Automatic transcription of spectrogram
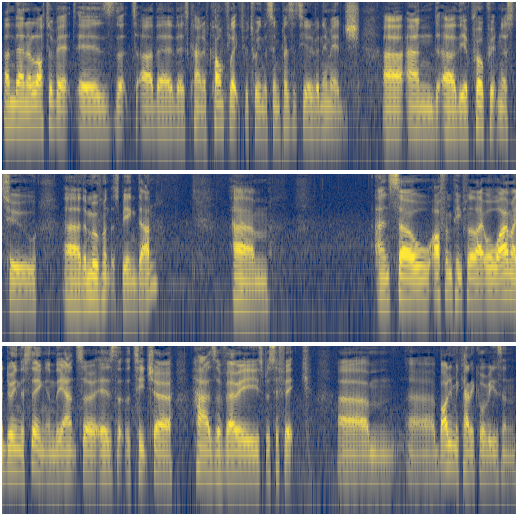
And then a lot of it is that uh, there, there's kind of conflict between the simplicity of an image uh, and uh, the appropriateness to uh, the movement that's being done. Um, and so often people are like, well, why am I doing this thing? And the answer is that the teacher has a very specific um, uh, body mechanical reason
